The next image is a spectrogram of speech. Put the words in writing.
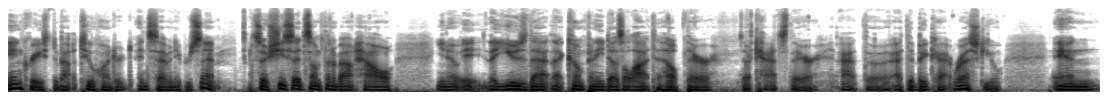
increased about 270%. So she said something about how, you know, it, they use that that company does a lot to help their their cats there at the at the Big Cat Rescue. And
